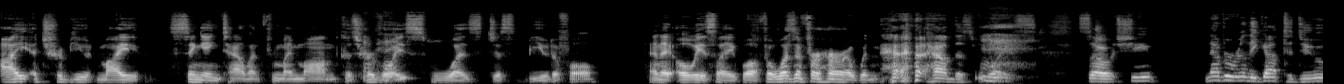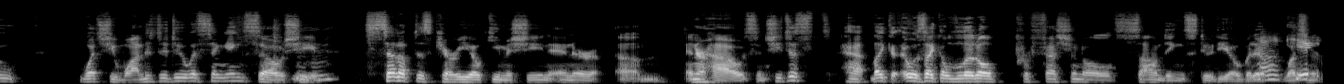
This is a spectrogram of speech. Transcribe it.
I attribute my singing talent from my mom because her okay. voice was just beautiful. And I always like, well, if it wasn't for her, I wouldn't have this voice. So she never really got to do what she wanted to do with singing. So she mm-hmm. set up this karaoke machine in her um, in her house, and she just had like it was like a little professional sounding studio, but it wasn't.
